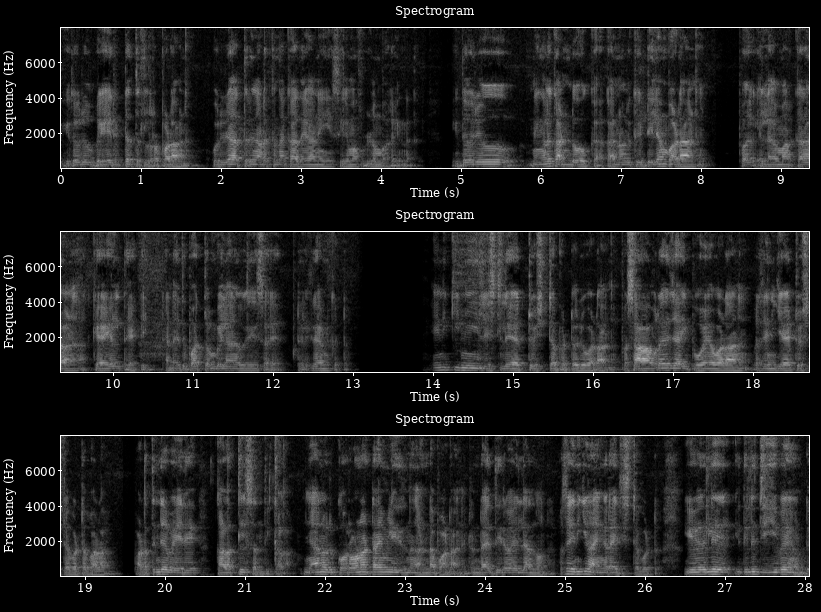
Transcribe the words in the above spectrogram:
ഇതൊരു വേറിട്ട ത്രില്ലർ പടമാണ്. ഒരു രാത്രി നടക്കുന്ന കഥയാണ് ഈ സിനിമ ഫുള്ളും പറയുന്നത്. ഇതൊരു നിങ്ങൾ കണ്ടു നോക്കുക. കാരണം ഒരു കിടിലം പടമാണ്. ഇപ്പോൾ എല്ലാവരും മറക്കാതെ കെ എൽ തേർട്ടീൻ രണ്ടായിരത്തി പത്തൊമ്പതിലാണ് റിലീസായ ടെലിഗ്രാമിൽ കിട്ടും. എനിക്ക് ഇനി ഈ ലിസ്റ്റിൽ ഏറ്റവും ഇഷ്ടപ്പെട്ട ഒരു പടമാണ് പക്ഷെ ആവറേജ് ആയി പോയ പടമാണ് പക്ഷെ എനിക്ക് ഏറ്റവും ഇഷ്ടപ്പെട്ട പടം പടത്തിന്റെ പേര് കളത്തിൽ സന്ധിക്കളം. ഞാനൊരു കൊറോണ ടൈമിൽ ഇരുന്ന് കണ്ട പടമാണ് രണ്ടായിരത്തി ഇരുപതിലാന്ന് തോന്നുന്നത് പക്ഷേ എനിക്ക് ഭയങ്കരമായിട്ട് ഇഷ്ടപ്പെട്ടു. ഇതിൽ ഇതിൽ ജീവയുണ്ട്.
